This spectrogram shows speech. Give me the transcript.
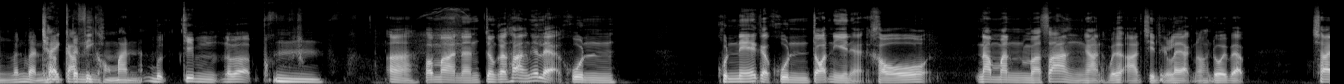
มมันเหมือนใช้แบบกราฟิกเป็นของมันอะหมึกจิ้มแล้วก็อืม อ่า ประมาณนั้นจนกระทั่งนี่แหละ คุณ คุณ Nake กับคุณ Georg Nees เนี่ยเขานำมันมาสร้างงาน computer art ชิ้นแรกๆเนาะโดยแบบใช้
